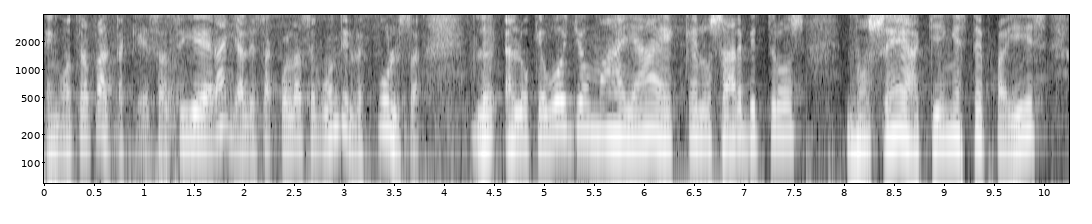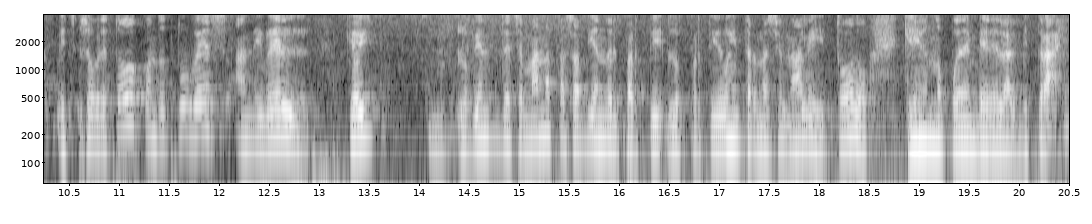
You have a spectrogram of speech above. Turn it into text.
en otra falta, que esa sí era, ya le sacó la segunda y lo expulsa. a lo que voy yo más allá es que los árbitros no sé, aquí en este país, sobre todo cuando tú ves a nivel que hoy los fines de semana pasas viendo el los partidos internacionales y todo, que ellos no pueden ver el arbitraje,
